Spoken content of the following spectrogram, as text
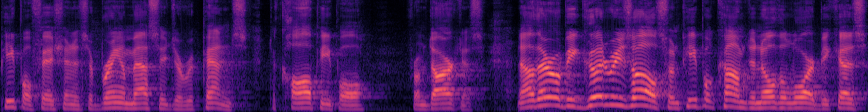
people fishing is to bring a message of repentance, to call people from darkness. Now, there will be good results when people come to know the Lord because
